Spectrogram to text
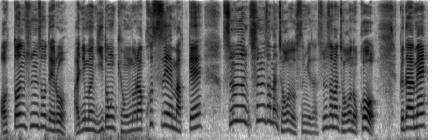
어떤 순서대로 아니면 이동 경로나 코스에 맞게 순, 순서만 적어 놓습니다. 순서만 적어 놓고 그 다음에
